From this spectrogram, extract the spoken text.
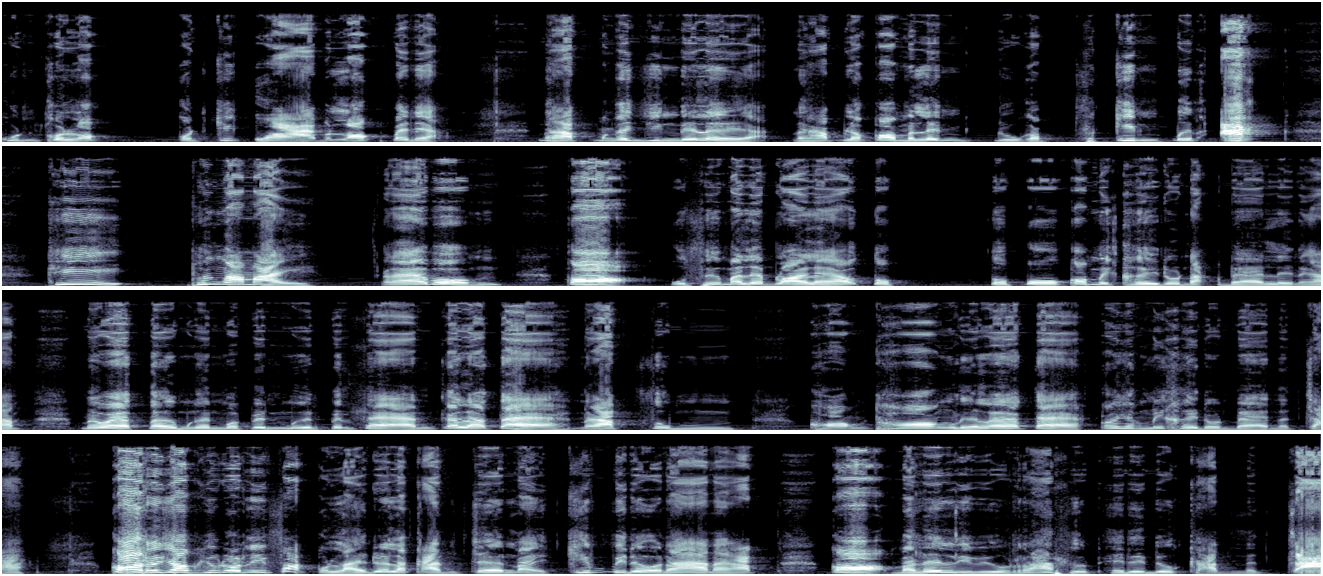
คุณกดล็อกกดคลิกขวามันล็อกไปเนี่ยนะครับ มันก็ยิงได้เลยอะนะครับ แล้วก็มาเล่นอยู่กับสกินปืนอักที่เพิ่งมาใหม่นะครับผม ก็กูซื้อมาเรียบร้อยแล้วตัว ตัวโปรก็ไม่เคยโดนดักแบนเลยนะครับ ไม่ว่าเติมเงินหมดเป็นหมื่นเป็นแสนก็แล้วแต่นะครับ สุ่มของทองหรืออะไรแล้วแต่ก็ยังไม่เคยโดนแบนนะจ๊ะ ก็ถ้าชอบคลิปวิดีโอนี้ฝากกดไลค์ด้วยละกันเจอกันใหม่คลิปวิดีโอหน้านะครับ ก็มาเล่นรีวิวล่าสุดให้ได้ดูกันนะจ๊ะ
